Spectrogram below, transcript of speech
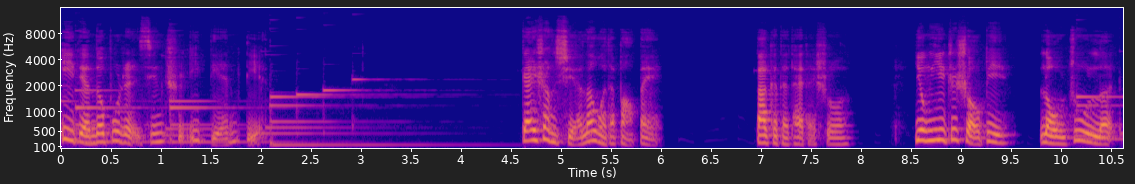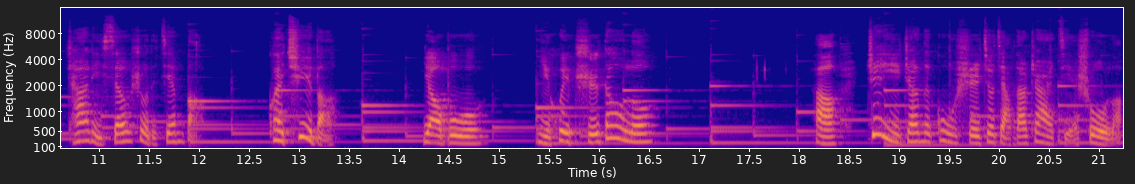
一点都不忍心吃一点点。该上学了，我的宝贝，巴克特太太说，用一只手臂搂住了查理消瘦的肩膀。快去吧，要不你会迟到喽。好，这一章的故事就讲到这儿结束了。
